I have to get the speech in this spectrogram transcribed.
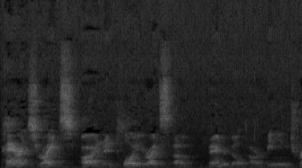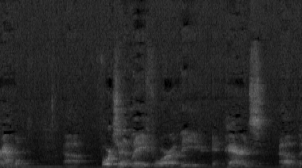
parents' rights and employee rights of Vanderbilt are being trampled. Uh, fortunately for the parents of the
